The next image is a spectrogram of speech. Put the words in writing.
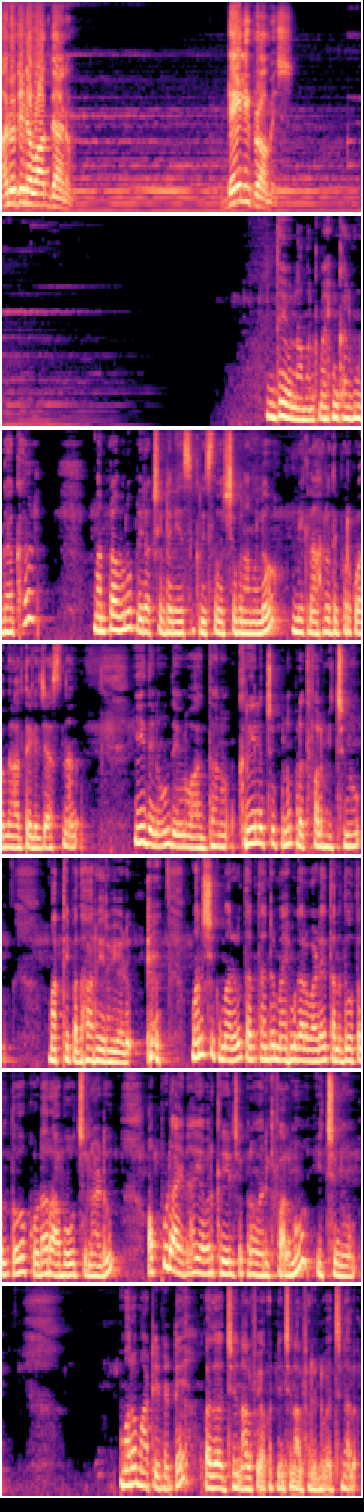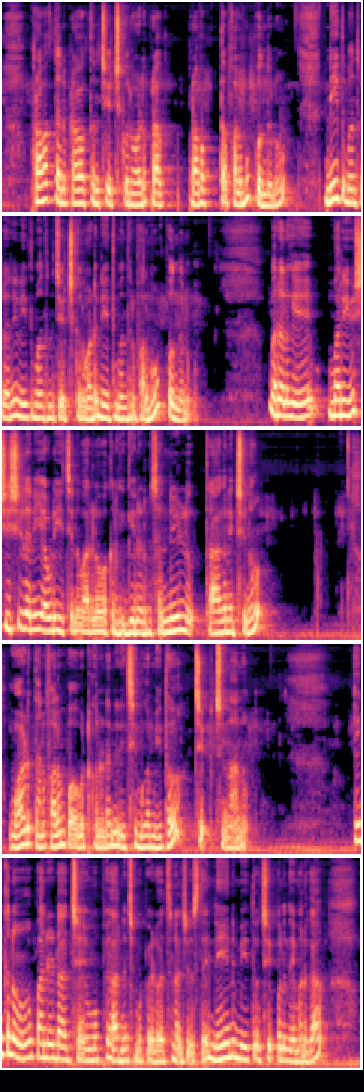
అనుదిన వాగ్దానం. Daily promise దేవునామానికి మహిమ కలుగును గాక. మన ప్రభును ప్రియరక్షకుడైన యేసుక్రీస్తు వర్షభనామంలో మీకు నా హృదయపూర్వక వందనాలు తెలియజేస్తున్నాను. ఈ దినం దేవుని వాగ్దానం క్రియల చొప్పున ప్రతిఫలం ఇచ్చును. మత్తి పదహారు ఇరవై ఏడు. మనిషి కుమారుడు తన తండ్రి మహిమ గలవాడే తన దూతలతో కూడా రాబోచున్నాడు. అప్పుడు ఆయన ఎవరి క్రియలు చెప్పిన వారికి ఫలము ఇచ్చును. మరో మాట ఏంటంటే పదవచ్చిన నలభై ఒకటి నుంచి నలభై రెండు వచనాలు. ప్రవక్తని ప్రవక్తను చేర్చుకునేవాడు ప్ర ప్రవక్త ఫలము పొందును. నీతిమంతుడని నీతిమంతుని చేర్చుకునేవాడు నీతిమంతుని ఫలము పొందును. మరి అలాగే మరియు శిష్యుడని ఎవడు ఇచ్చిన వారిలో ఒకరికి గిన్నెడు నీళ్ళు త్రాగనిచ్చును? వాడు తన ఫలం పోగొట్టుకున్నాడని నిశ్చయముగా మీతో చెప్పుచున్నాను. ఇంకను పన్నెండు అధ్యాయం ముప్పై ఆరు నుంచి ముప్పై ఏడు వచనాలు చూస్తే నేను మీతో చెప్పినదేమనగా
